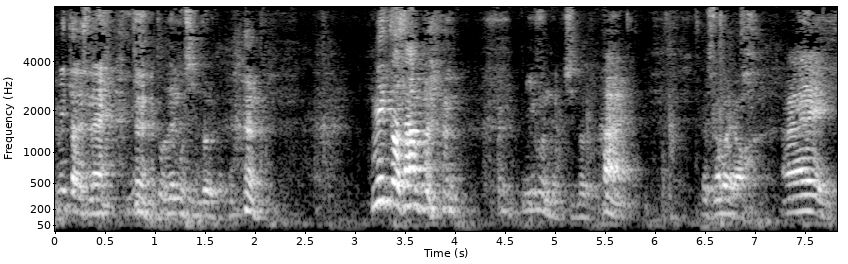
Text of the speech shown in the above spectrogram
ミットですね。ミットでもしんどいから。ミット3分。2分でもしんどい。はよし、頑張れよ。い。はい。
